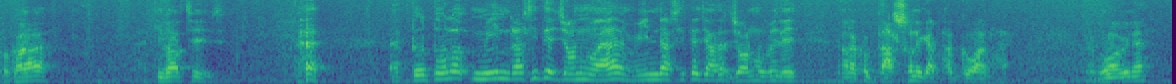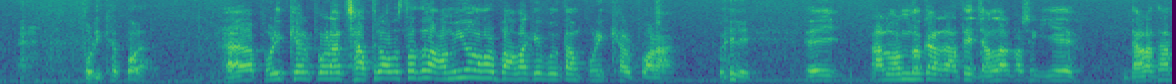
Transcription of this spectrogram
খোকা কি ভাবছিস? তোর তো হলো মিন রাশিতে জন্ম হ্যাঁ? মিন রাশিতে যাদের জন্ম পেলে তারা খুব দার্শনিক আর ভাগ্যবান হয়। ঘুমাবি না? পরীক্ষার পড়া। হ্যাঁ পরীক্ষার পড়ার ছাত্র অবস্থা তো আমিও আমার বাবাকে বলতাম পরীক্ষার পড়া বুঝলি? এই আলো অন্ধকার রাতে জানলার পাশে গিয়ে দাঁড়াতাম।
